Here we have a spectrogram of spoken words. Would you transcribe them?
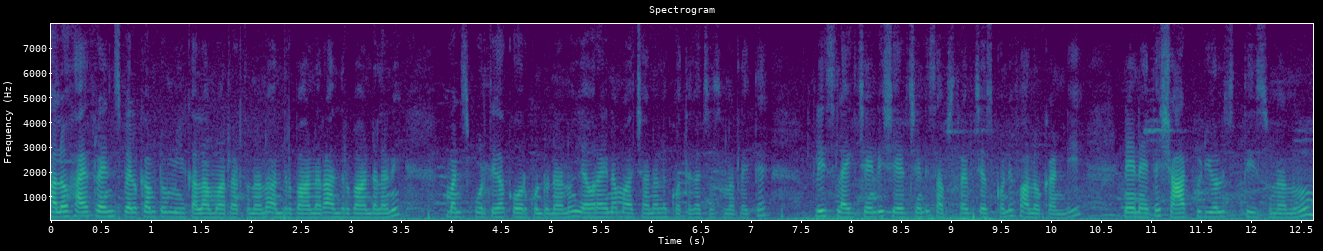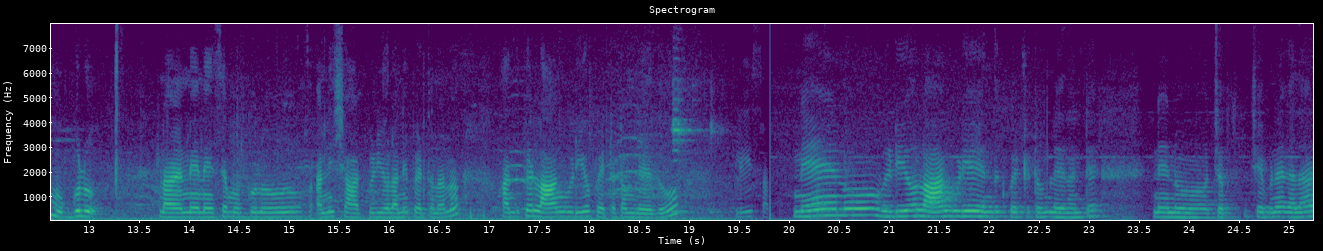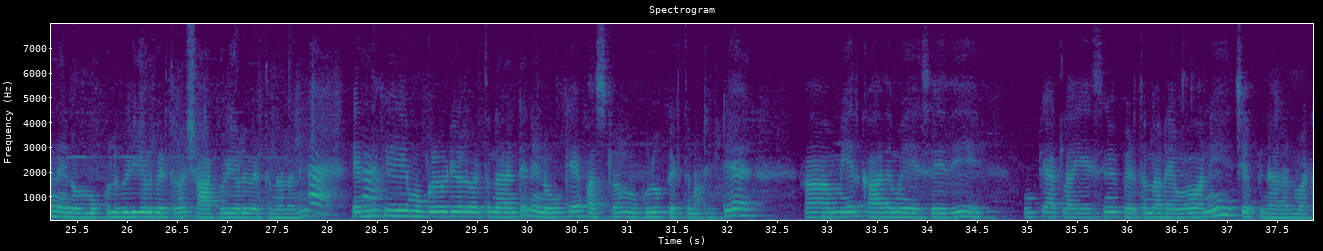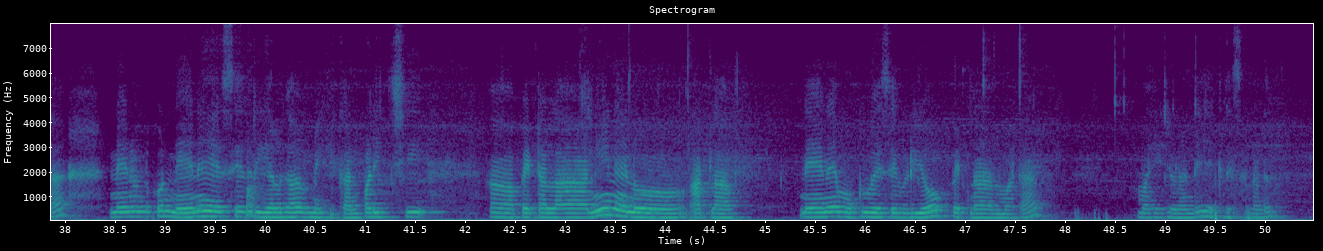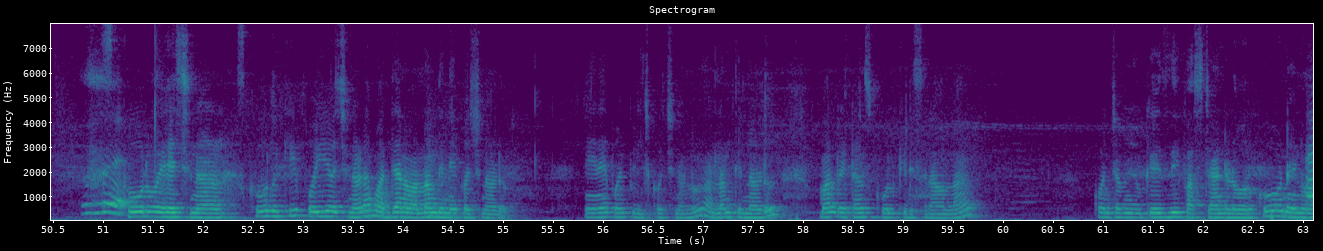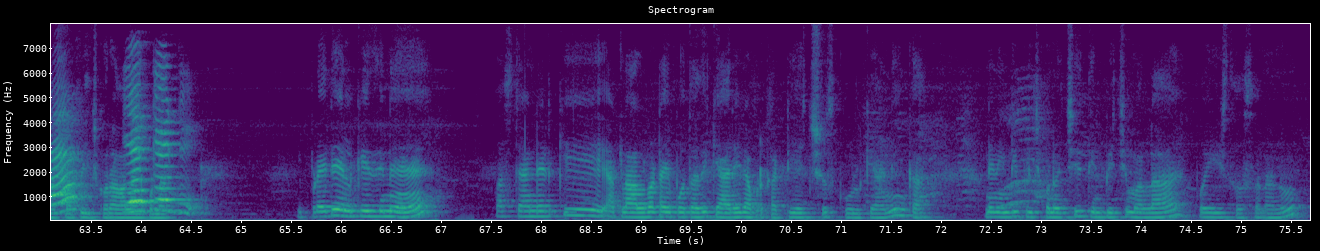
Hello hi friends. Welcome to మీకు అలా మాట్లాడుతున్నాను. అందరు బాగున్నారా? అందరు బాగుండాలని మనస్ఫూర్తిగా కోరుకుంటున్నాను. ఎవరైనా మా ఛానల్ కొత్తగా చూసినట్లయితే ప్లీజ్ లైక్ చేయండి షేర్ చేయండి సబ్స్క్రైబ్ చేసుకోండి ఫాలో కండి. నేనైతే షార్ట్ వీడియోలు తీస్తున్నాను. ముగ్గులు నా నేను వేసే ముగ్గులు అన్ని షార్ట్ వీడియోలు అన్నీ పెడుతున్నాను. అందుకే లాంగ్ వీడియో పెట్టడం లేదు. ప్లీజ్ నేను వీడియో లాంగ్ వీడియో ఎందుకు పెట్టడం లేదంటే నేను చెప్ చెప్పినా కదా నేను ముగ్గులు వీడియోలు పెడుతున్నాను షార్ట్ వీడియోలు పెడుతున్నానని. ఎందుకు ముగ్గులు వీడియోలు పెడుతున్నానంటే నేను ఓకే ఫస్ట్లో ముగ్గులు పెడుతుంటుంటే "ఆ, మీరు కాదేమో వేసేది ఓకే అట్లా వేసి మీరు పెడుతున్నారేమో అని చెప్పినారనమాట. నేను నేనే వేసేది రియల్గా మీకు కనపడిచ్చి పెట్టాలా అని నేను అట్లా నేనే ముగ్గు వేసే వీడియో పెట్టినాను అనమాట మహి చూడండి ఎక్కిరిస్తున్నాడు స్కూల్ పోయి స్కూల్కి పోయి వచ్చినాడు? మధ్యాహ్నం అన్నం తినేకి వచ్చినాడు. నేనే పోయి పిలుచుకొచ్చినాను. అన్నం తిన్నాడు. మళ్ళీ రిటర్న్ స్కూల్కి తీసుకురావాలా కొంచెం యూకేజీ ఫస్ట్ స్టాండర్డ్ వరకు నేను అట్లా పిలుచుకురావాలనుకున్నాను ఇప్పుడైతే ఎల్కేజీనే ఫస్ట్ స్టాండర్డ్కి అట్లా అలవాటు అయిపోతుంది. క్యారీర్ అప్పుడు కట్టియచ్చు స్కూల్కి అని. ఇంకా నేను ఇంటికి పిలుచుకొని వచ్చి తినిపించి మళ్ళీ పోయి వస్తున్నాను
